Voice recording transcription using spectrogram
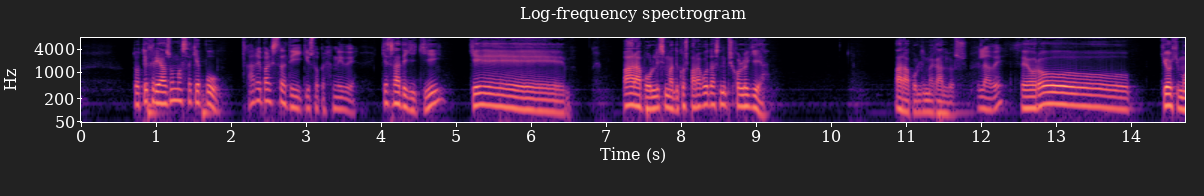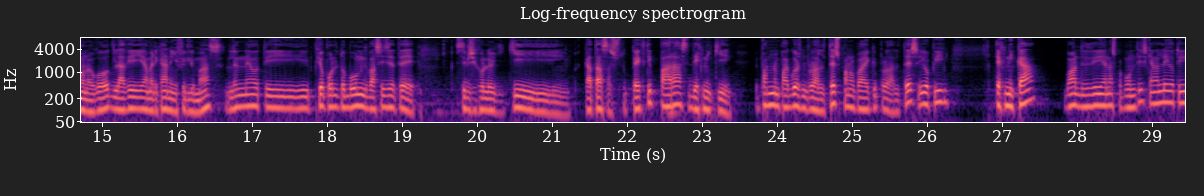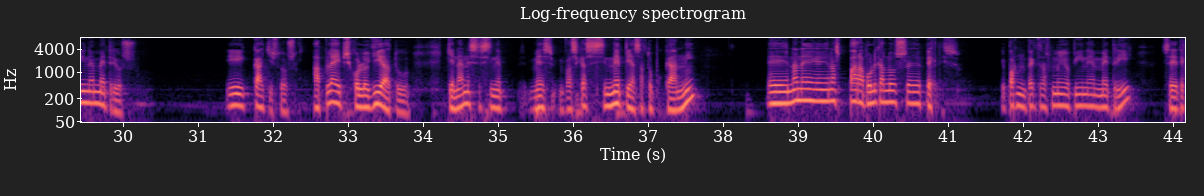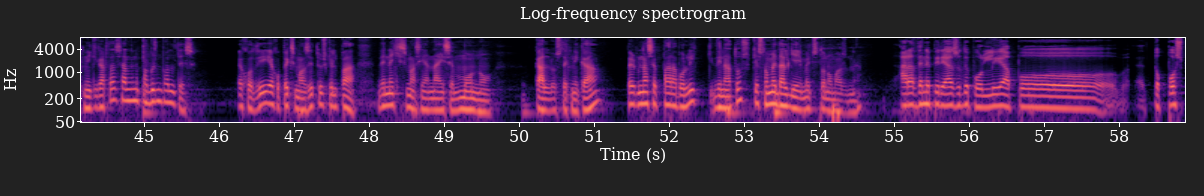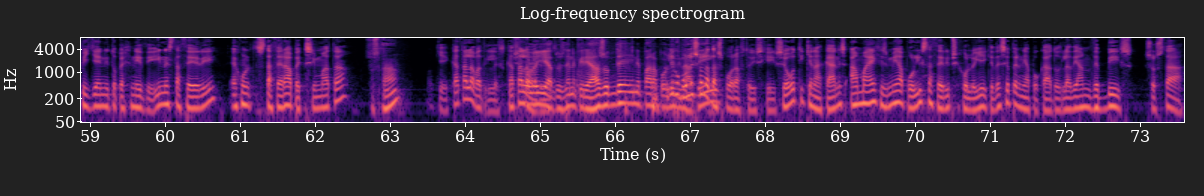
το τι χρειαζόμαστε και πού. Άρα υπάρχει στρατηγική στο παιχνίδι. Και στρατηγική και πάρα πολύ σημαντικός παράγοντας είναι η ψυχολογία. Πάρα πολύ μεγάλος. Δηλαδή, Θεωρώ και όχι μόνο εγώ, δηλαδή οι Αμερικάνοι οι φίλοι μας λένε ότι πιο πολύ το bowling βασίζεται στην ψυχολογική κατάσταση του παίκτη παρά στην τεχνική. Υπάρχουν παγκόσμιοι πρωταθλητές, πανευρωπαϊκοί πρωταθλητές οι οποίοι τεχνικά μπορεί να τη δει ένας προπονητής και να λέει ότι είναι μέτριος ή κάκιστος. Απλά η ψυχολογία του και να είναι σε συνε... με- βασικά σε συνέπεια σε αυτό που κάνει ε, να είναι ένας πάρα πολύ καλός ε, παίκτης. Υπάρχουν παίκτες ας πούμε οι οποίοι είναι μέτριοι σε τεχνική κατάρτιση αλλά είναι παγκόσμιοι πρωταθλητές. Έχω δει, έχω παίξει μαζί τους κλπ. Δεν έχει σημασία να είσαι μόνο καλός τεχνικά. Πρέπει να είσαι πάρα πολύ δυνατός και στο mental game, έτσι το ονομάζουν. ε. Άρα δεν επηρεάζονται πολύ από το πώς πηγαίνει το παιχνίδι. Είναι σταθεροί, έχουν σταθερά παιξίματα. Σωστά. Οκ, κατάλαβα τι λες. Η Κατάλαβα τι ψυχολογία λες. τους δεν επηρεάζονται, είναι πάρα πολύ Λίγο πολύ δυνατοί. σε όλα τα σπόρα αυτό ισχύει. Σε ό,τι και να κάνεις, άμα έχεις μια πολύ σταθερή ψυχολογία και δεν σε παίρνει από κάτω, δηλαδή αν δεν μπεις σωστά,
